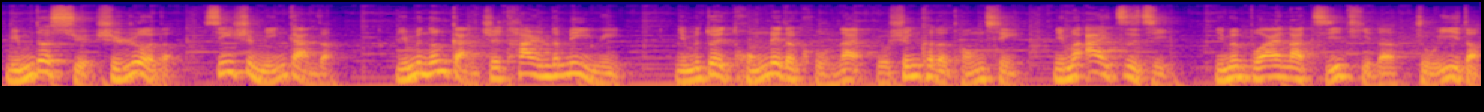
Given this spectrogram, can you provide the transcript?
你们的血是热的，心是敏感的。你们能感知他人的命运，你们对同类的苦难有深刻的同情，你们爱自己。”你们不爱那集体的、主义的、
